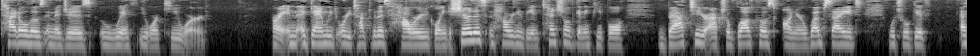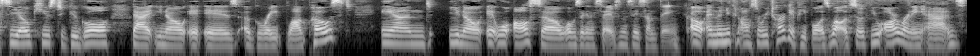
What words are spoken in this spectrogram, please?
title those images with your keyword. All right. And again, we've already talked about this. How are you going to share this and how are you going to be intentional with getting people back to your actual blog post on your website, which will give SEO cues to Google that, you know, it is a great blog post. And, you know, it will also, what was I going to say? I was going to say something. Oh, and then you can also retarget people as well. If so, if you are running ads,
